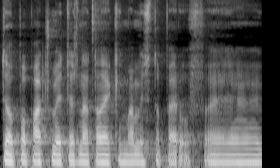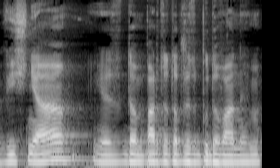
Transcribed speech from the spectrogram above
to popatrzmy też na to, jakich mamy stoperów. E, Wiśnia jest bardzo dobrze zbudowanym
